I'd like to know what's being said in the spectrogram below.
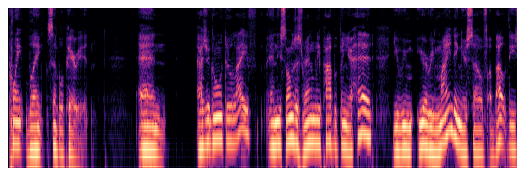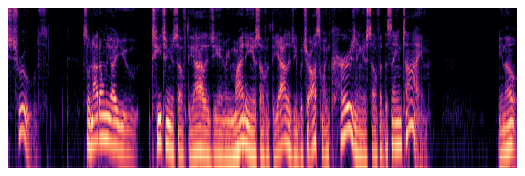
Point blank, simple. Period. And as you're going through life and these songs just randomly pop up in your head, you re- you're reminding yourself about these truths. So not only are you teaching yourself theology and reminding yourself of theology, but you're also encouraging yourself at the same time. You know,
